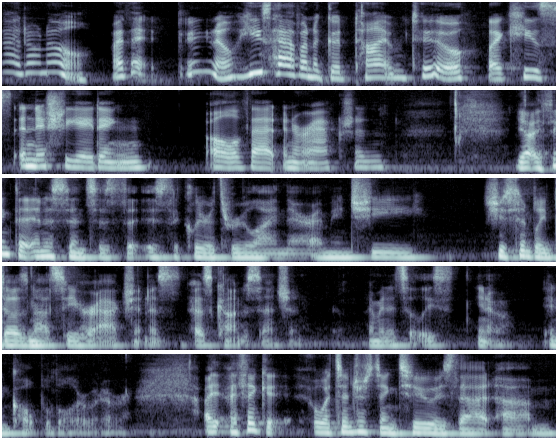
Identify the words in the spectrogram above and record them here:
I don't know. I think you know he's having a good time too. Like he's initiating all of that interaction. Yeah, I think that innocence is the is the clear through line there. I mean, she she simply does not see her action as as condescension. I mean, it's at least you know inculpable or whatever. I, I think it, what's interesting too is that um,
